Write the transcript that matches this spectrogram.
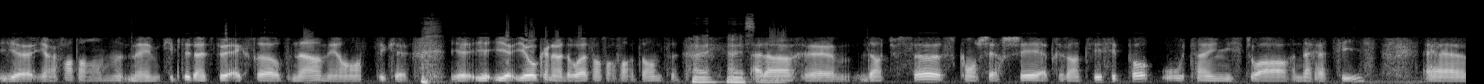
il, y a, il y a un fantôme même qui est peut-être un petit peu extraordinaire, mais on se dit que il y a, il y a- il y a aucun endroit sans son fantôme. Ouais. Ouais, Alors, euh, dans tout ça, ce qu'on cherchait à présenter, c'est pas autant une histoire narrative euh,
